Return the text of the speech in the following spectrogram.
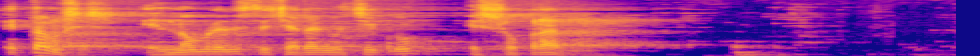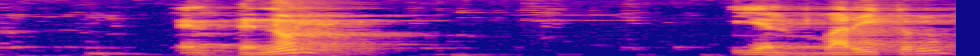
Entonces, el nombre de este charango chico es soprano. El tenor y el barítono,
